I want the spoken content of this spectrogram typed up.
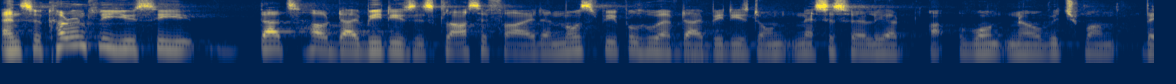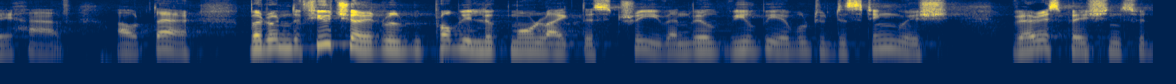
And so, currently, you see that's how diabetes is classified, and most people who have diabetes don't necessarily uh, won't know which one they have out there. But in the future, it will probably look more like this tree, when we'll, we'll be able to distinguish various patients with,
